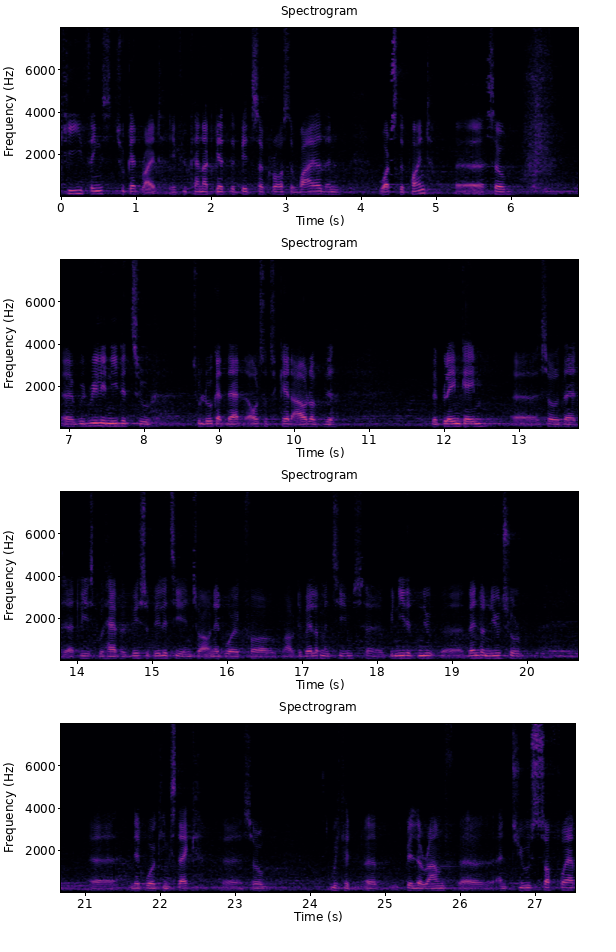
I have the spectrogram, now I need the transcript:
key things to get right. If you cannot get the bits across the wire, then what's the point? Uh, so uh, we really needed to to look at that also to get out of the the blame game so that at least we have a visibility into our network for our development teams. Uh, we needed new uh, vendor neutral uh, networking stack so we could build around and choose software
